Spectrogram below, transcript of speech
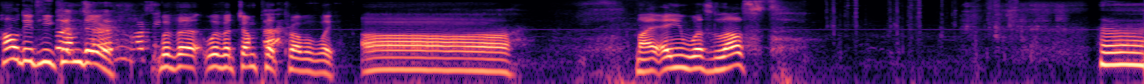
How did he come there? was With a with a jump pad Huh? probably. Oh, my aim was lost. Uh,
